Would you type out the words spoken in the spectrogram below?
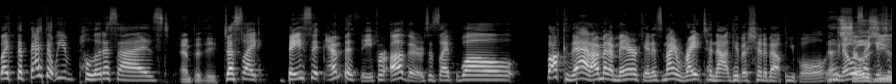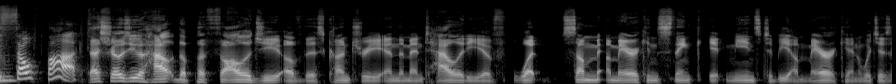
like the fact that we've politicized Empathy. just like basic empathy for others. It's like, well, fuck that. I'm an American. It's my right to not give a shit about people. That you know, it's like shows it's you- just so fucked. That shows you how the pathology of this country and the mentality of what some Americans think it means to be American, which is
